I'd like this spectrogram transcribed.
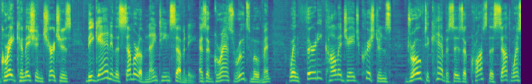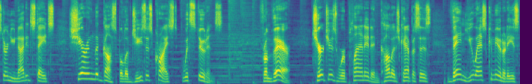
Great Commission churches began in the summer of 1970 as a grassroots movement when 30 college age Christians drove to campuses across the southwestern United States sharing the gospel of Jesus Christ with students. From there, churches were planted in college campuses, then U.S. communities,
